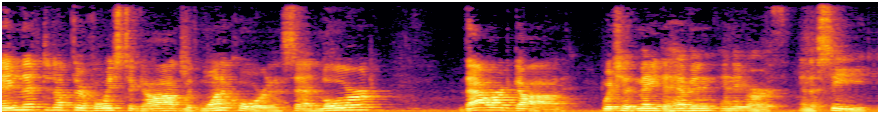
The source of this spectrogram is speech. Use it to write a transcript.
they lifted up their voice to God with one accord and said, Lord, thou art God, which hath made the heaven and the earth and the sea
